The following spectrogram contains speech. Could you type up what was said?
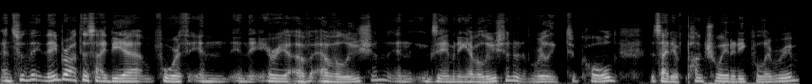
And so they, they brought this idea forth in, in the area of evolution and examining evolution. And it really took hold, this idea of punctuated equilibrium.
